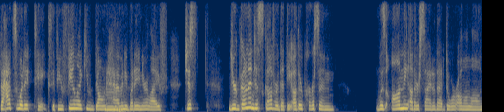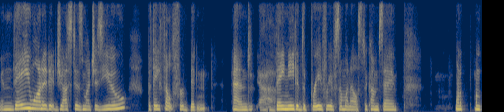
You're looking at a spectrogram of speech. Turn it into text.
that's what it takes. If you feel like you don't mm. have anybody in your life, just you're going to discover that the other person was on the other side of that door all along and they wanted it just as much as you, but they felt forbidden. And yeah. they needed the bravery of someone else to come say, want to want,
